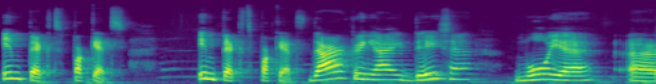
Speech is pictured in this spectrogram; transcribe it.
impactpakket. Impactpakket. Daar kun jij deze mooie eh,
